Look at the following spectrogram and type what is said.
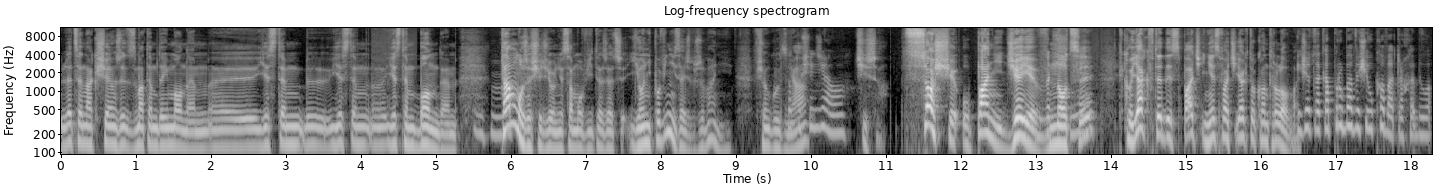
lecę na księżyc z Mattem Damonem, yy, jestem, yy, jestem, jestem Bondem. Mhm. Tam może się dzieją niesamowite rzeczy i oni powinni zajść, proszę pani, w ciągu co dnia tu się działo? cisza. Co się u pani dzieje w nocy, tylko jak wtedy spać i nie spać i jak to I kontrolować? że to taka próba wysiłkowa trochę było.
